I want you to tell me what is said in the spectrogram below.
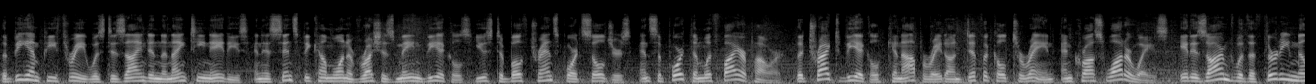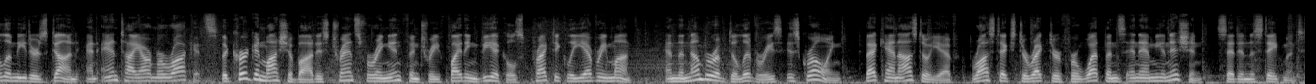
the BMP-3 was designed in the 1980s and has since become one of Russia's main vehicles used to both transport soldiers and support them with firepower. The tracked vehicle can operate on difficult terrain and cross waterways. It is armed with a 30mm gun and anti-armor rockets. The Kurganmashzavod is transferring infantry fighting vehicles practically every month, and the number of deliveries is growing, Bekhan Ozdoyev, Rostec's director for weapons and ammunition, said in the statement.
